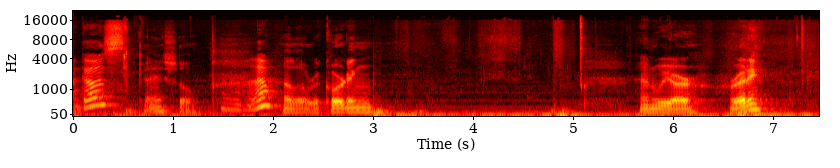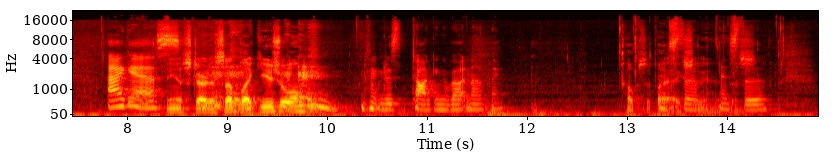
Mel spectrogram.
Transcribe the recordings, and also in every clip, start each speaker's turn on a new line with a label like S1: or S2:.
S1: it goes.
S2: Okay, so
S1: Hello.
S2: hello, recording. And we are ready.
S1: I guess.
S2: You gonna start us up like usual?
S1: I'm just talking about nothing.
S2: Helps if I
S1: It's,
S2: actually.
S1: the, it's
S2: this.
S1: the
